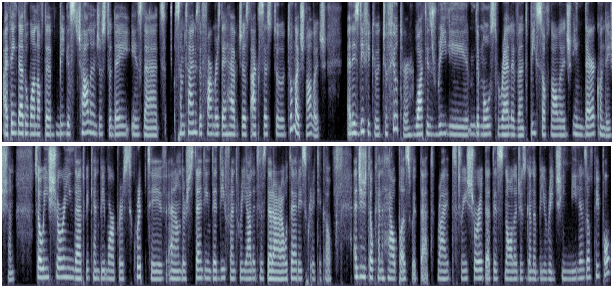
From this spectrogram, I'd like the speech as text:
I think that one of the biggest challenges today is that sometimes the farmers they have just access to too much knowledge and it's difficult to filter what is really the most relevant piece of knowledge in their condition. So ensuring that we can be more prescriptive and understanding the different realities that are out there is critical. And digital can help us with that, right? To ensure that this knowledge is going to be reaching millions of people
